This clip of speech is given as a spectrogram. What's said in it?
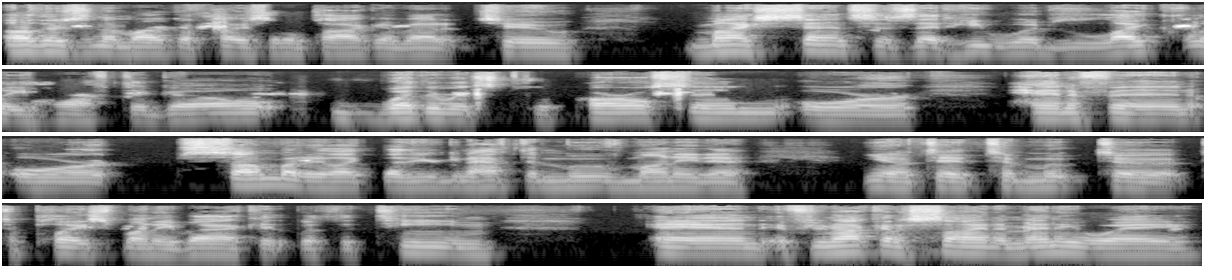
Others in the marketplace have been talking about it too. My sense is that he would likely have to go, whether it's for Karlsson or Hanifin or somebody like that. You're going to have to move money to, you know, to to move to to place money back with the team. And if you're not going to sign him anyway,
